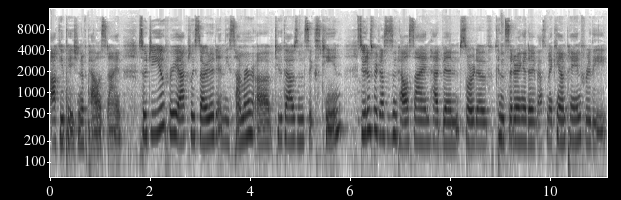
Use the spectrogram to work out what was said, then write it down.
occupation of Palestine. So, GU Free actually started in the summer of 2016. Students for Justice in Palestine had been sort of considering a divestment campaign for the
